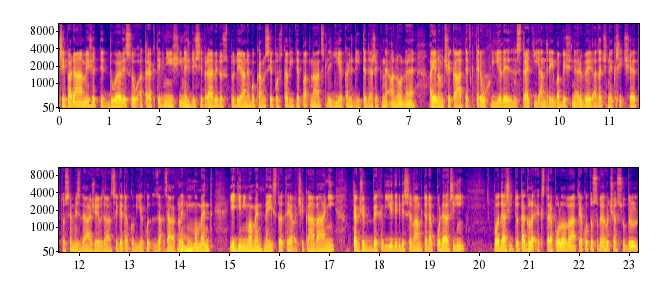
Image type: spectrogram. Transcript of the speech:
Připadá mi, že ty duely jsou atraktivnější, než když si právě do studia nebo kam si postavíte 15 lidí a každý teda řekne ano, ne a jenom čekáte, v kterou chvíli ztratí Andrej Babiš nervy a začne křičet. To se mi zdá, že je v zásadě takový jako základní hmm. moment, jediný moment nejistoty a očekávání. Takže ve chvíli, kdy se vám teda podaří podaří to takhle extrapolovat, jako to svého času byl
